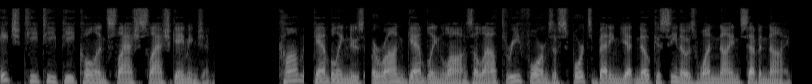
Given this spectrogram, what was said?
http colon slash slash gaminggen Com, Gambling News Iran gambling laws allow three forms of sports betting yet no casinos. 1979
